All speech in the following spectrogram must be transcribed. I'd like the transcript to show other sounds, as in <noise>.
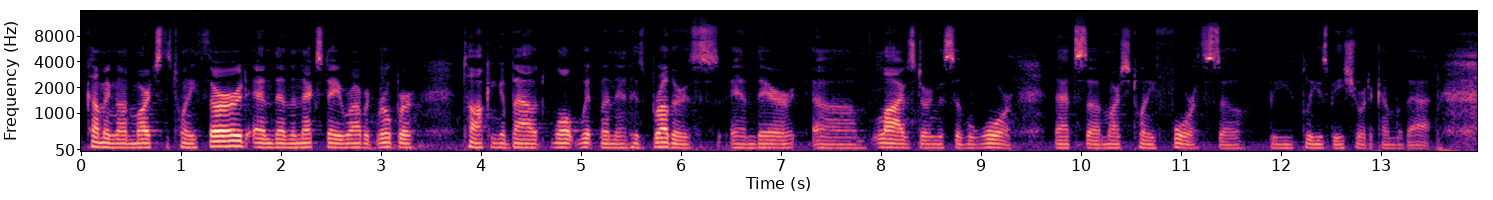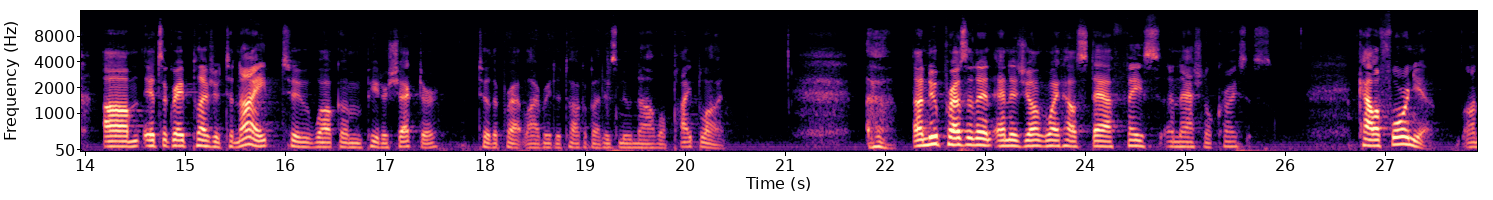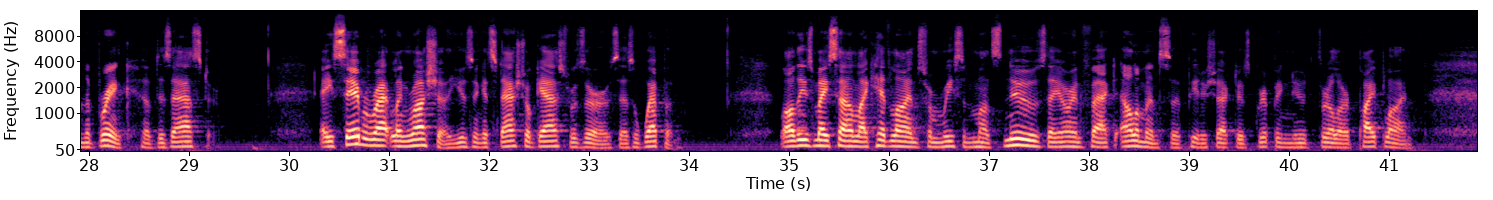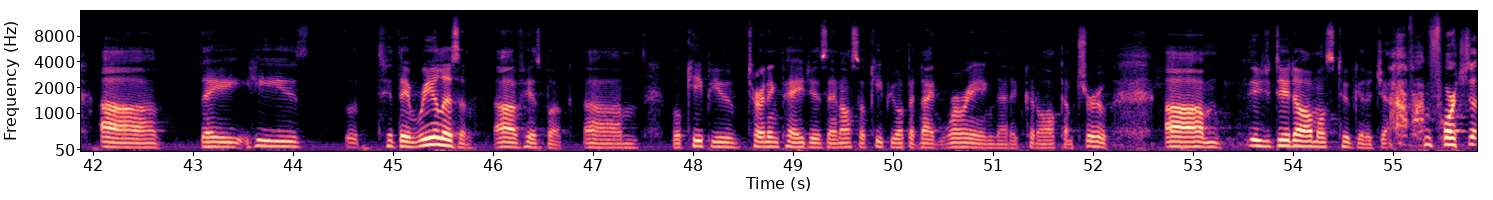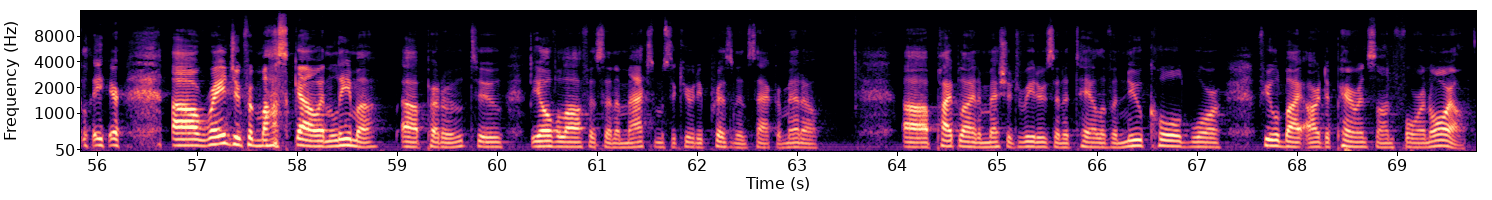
coming on March the 23rd, and then the next day, Robert Roper talking about Walt Whitman and his brothers and their um, lives during the Civil War. That's uh, March 24th, so be, please be sure to come with that. Um, it's a great pleasure tonight to welcome Peter Schechter to the Pratt Library to talk about his new novel, Pipeline. <clears throat> a new president and his young White House staff face a national crisis. California on the brink of disaster. A saber rattling Russia using its natural gas reserves as a weapon. While these may sound like headlines from recent months' news, they are in fact elements of Peter Schechter's gripping new thriller Pipeline, uh, they he's the realism of his book um, will keep you turning pages and also keep you up at night worrying that it could all come true. Um, you did almost too good a job, <laughs> unfortunately, here. Uh, ranging from Moscow and Lima, uh, Peru, to the Oval Office and a maximum security prison in Sacramento. Uh, pipeline enmeshed readers in a tale of a new Cold War fueled by our dependence on foreign oil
